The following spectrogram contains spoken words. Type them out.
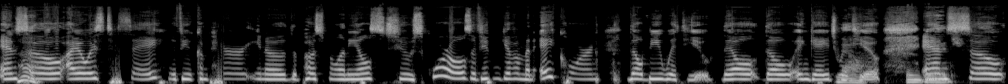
And huh. so I always say, if you compare, you know, the post millennials to squirrels, if you can give them an acorn, they'll be with you. They'll, they'll engage with you. Engage. And so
